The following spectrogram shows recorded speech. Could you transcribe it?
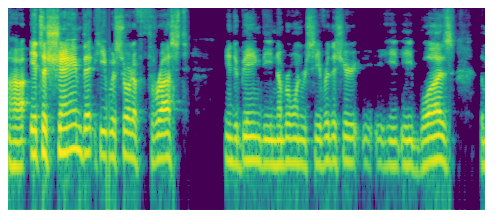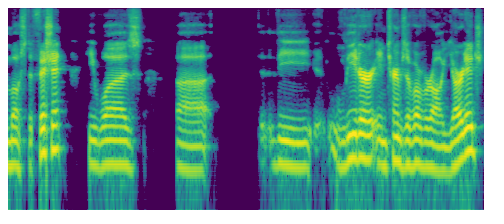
Uh, it's a shame that he was sort of thrust into being the number one receiver this year. He he was the most efficient. He was uh, the leader in terms of overall yardage.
